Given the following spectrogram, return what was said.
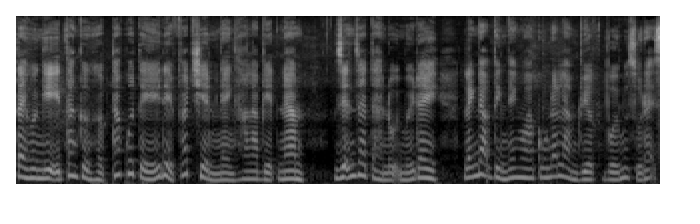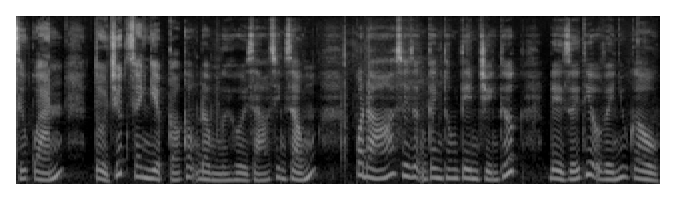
Tại hội nghị tăng cường hợp tác quốc tế để phát triển ngành hala Việt Nam diễn ra tại Hà Nội mới đây, lãnh đạo tỉnh Thanh Hóa cũng đã làm việc với một số đại sứ quán, tổ chức doanh nghiệp có cộng đồng người Hồi giáo sinh sống. Qua đó xây dựng kênh thông tin chính thức để giới thiệu về nhu cầu,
